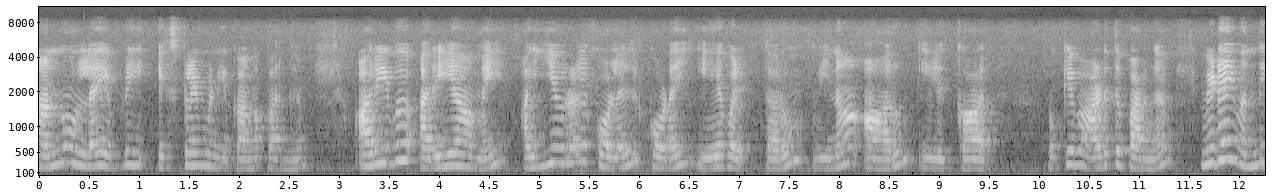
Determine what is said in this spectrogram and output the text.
நன்னூலில் எப்படி எக்ஸ்பிளைன் பண்ணியிருக்காங்க பாருங்க. அறிவு அறியாமை ஐயுறல் கொழல் கொடை ஏவல் தரும் வினா ஆறும் இழுக்கார். ஓகேவா? அடுத்து பாருங்க. விடை வந்து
